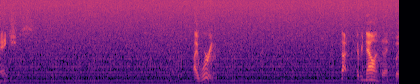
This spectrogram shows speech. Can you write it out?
anxious. I worry. Not every now and then, but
